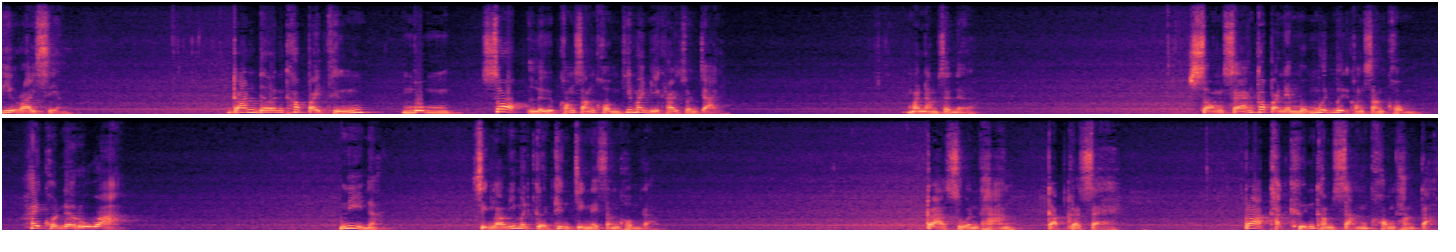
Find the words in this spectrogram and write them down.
ที่ไร้เสียง การเดินเข้าไปถึงมุมซอกหลืบของสังคมที่ไม่มีใครสนใจ มานำเสนอส่องแสงเข้าไปในมุมมืดๆของสังคม ให้คนได้รู้ว่า นี่นะ สิ่งเหล่านี้มันเกิดขึ้นจริงในสังคมเรากล้าสวนทางกับกระแส กล้าขัดขืนคำสั่งของทางการ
